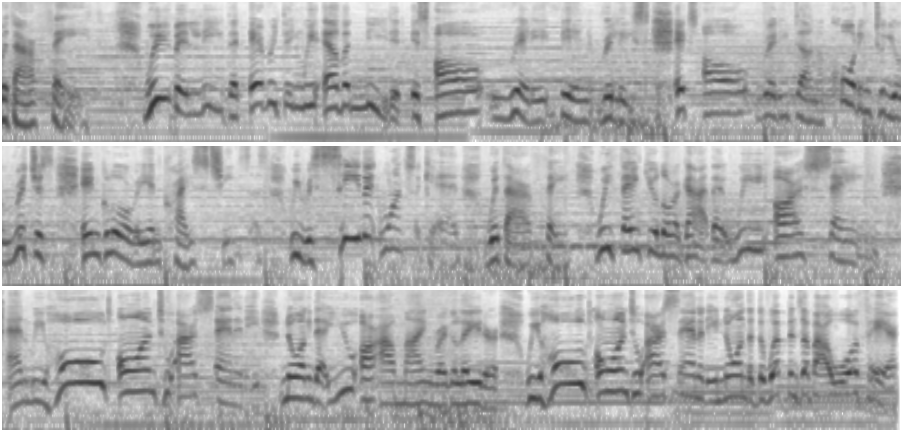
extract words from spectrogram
with our faith. We believe that everything we ever needed is already been released. It's already done according to your riches in glory in Christ Jesus. We receive it once again with our faith. We thank you, Lord God, that we are sane and we hold on to our sanity, knowing that you are our mind regulator. We hold on to our sanity, knowing that the weapons of our warfare,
